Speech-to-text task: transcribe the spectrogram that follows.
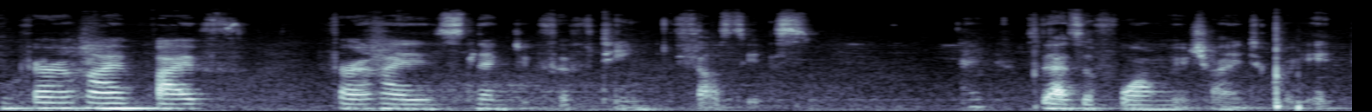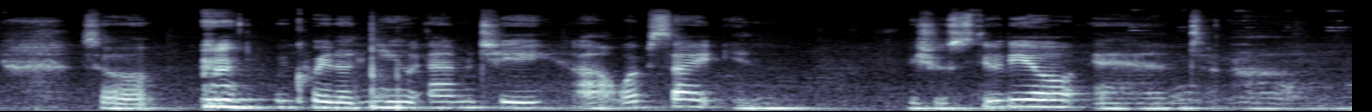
in Fahrenheit 5 Fahrenheit is negative 15 Celsius. So that's the form we're trying to create. So we create a new empty uh, website in Visual Studio and um,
